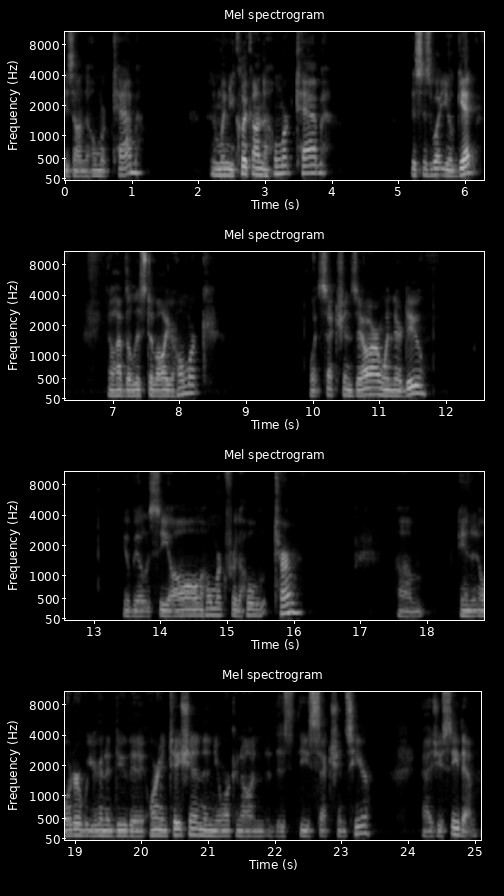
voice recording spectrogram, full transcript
is on the homework tab. And when you click on the homework tab, this is what you'll get. You'll have the list of all your homework, what sections they are, when they're due. You'll be able to see all the homework for the whole term um, in an order. You're going to do the orientation and you're working on this, these sections here as you see them.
